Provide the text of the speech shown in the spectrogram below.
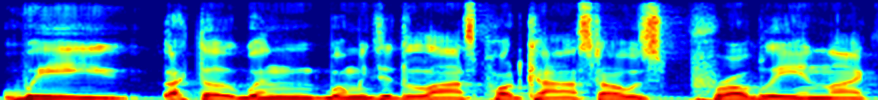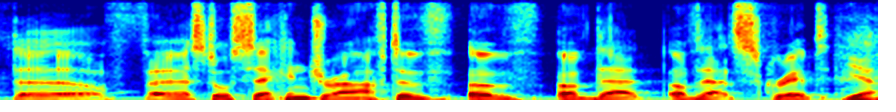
we like the when when we did the last podcast i was probably in like the first or second draft of of of that of that script Yeah.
